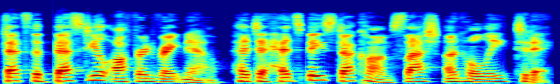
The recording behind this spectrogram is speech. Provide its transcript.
That's the best deal offered right now. Head to headspace.com slash unholy today.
